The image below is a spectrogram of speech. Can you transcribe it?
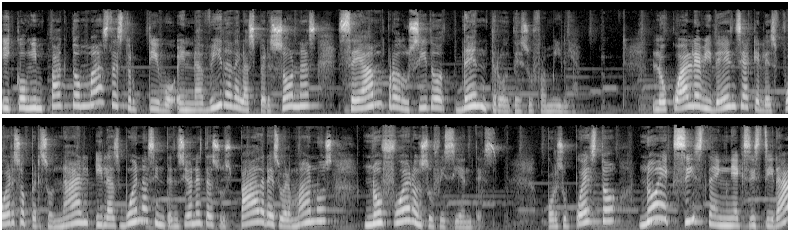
y con impacto más destructivo en la vida de las personas se han producido dentro de su familia lo cual evidencia que el esfuerzo personal y las buenas intenciones de sus padres o hermanos no fueron suficientes. Por supuesto, no existen ni existirán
